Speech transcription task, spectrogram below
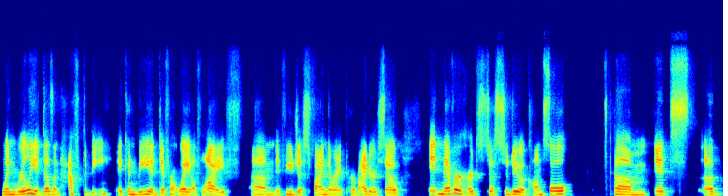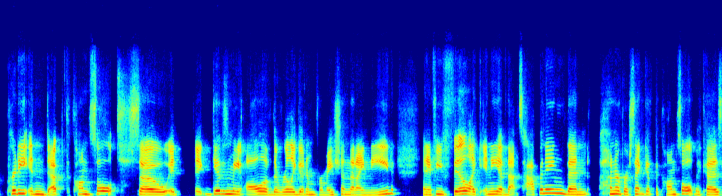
when really it doesn't have to be. It can be a different way of life um, if you just find the right provider. So it never hurts just to do a consult. Um, it's a pretty in depth consult. So it it gives me all of the really good information that I need. And if you feel like any of that's happening, then 100% get the consult because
